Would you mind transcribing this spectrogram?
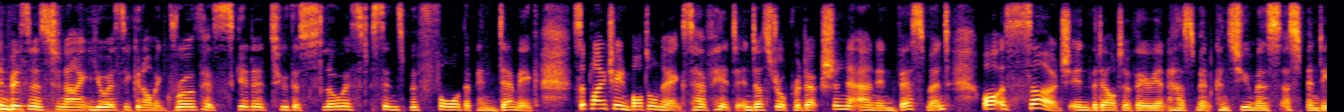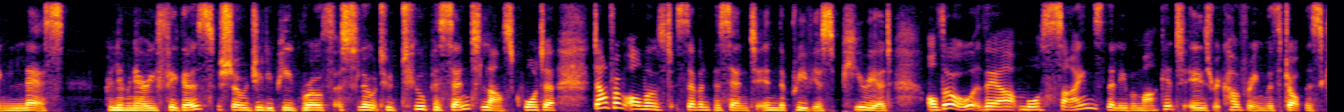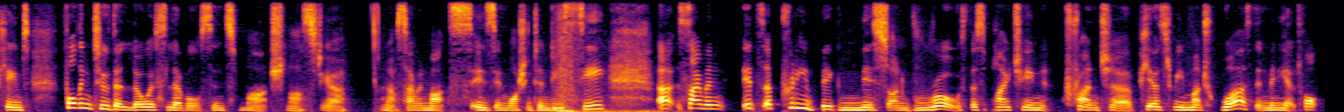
In business tonight, U.S. economic growth has skidded to the slowest since before the pandemic. Supply chain bottlenecks have hit industrial production and investment, while a surge in the Delta variant has meant consumers are spending less. Preliminary figures show GDP growth slowed to 2% last quarter, down from almost 7% in the previous period. Although there are more signs the labour market is recovering, with jobless claims falling to the lowest level since March last year. Now, Simon Marks is in Washington, D.C. Uh, Simon, it's a pretty big miss on growth. The supply chain crunch uh, appears to be much worse than many had thought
